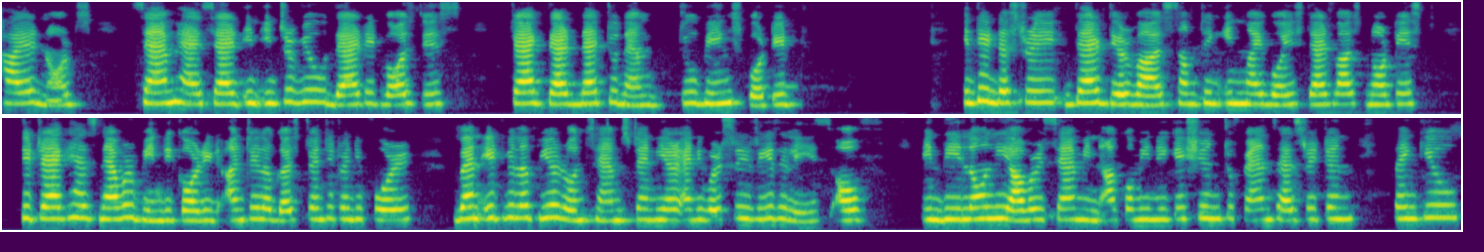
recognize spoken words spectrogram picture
higher notes. Sam has said in interview that it was this track that led to them to being spotted in the industry that there was something in my voice that was noticed. The track has never been recorded until August 2024 when it will appear on Sam's 10 year anniversary re release of In the Lonely Hour. Sam, in a communication to fans, has written, Thank you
